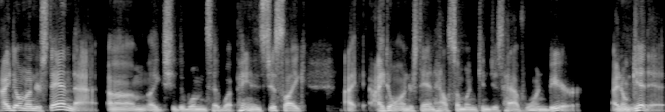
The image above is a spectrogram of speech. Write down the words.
I don't understand that. Um, like she the woman said what pain? It's just like i i don't understand how someone can just have one beer. I don't mm-hmm. get it.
